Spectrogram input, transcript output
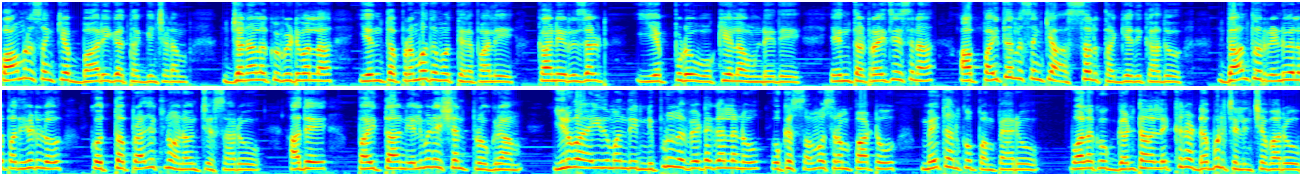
పాముల సంఖ్య భారీగా తగ్గించడం జనాలకు వీటి వల్ల ఎంత ప్రమాదమో తెలపాలి. కానీ రిజల్ట్ ఎప్పుడూ ఒకేలా ఉండేది. ఎంత ట్రై చేసినా ఆ పైథాన్ల సంఖ్య అస్సలు తగ్గేది కాదు. దాంతో రెండు వేల పదిహేడులో కొత్త ప్రాజెక్ట్ను అనౌన్స్ చేశారు. అదే పైథాన్ ఎలిమినేషన్ ప్రోగ్రామ్. ఇరవై ఐదు మంది నిపుణుల వేటగాళ్ళను ఒక సంవత్సరం పాటు మేతాన్కు పంపారు. వాళ్ళకు గంటల లెక్కన డబ్బులు చెల్లించేవారు.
